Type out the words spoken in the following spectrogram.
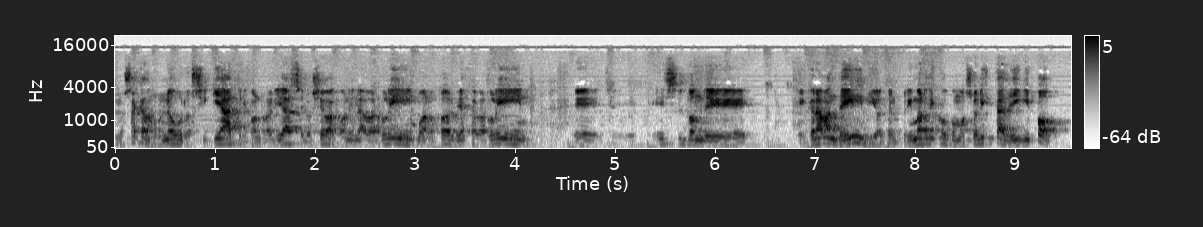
lo saca de un neuropsiquiátrico, en realidad se lo lleva con él a Berlín, bueno, todo el viaje a Berlín. eh, es donde eh, graban The Idiot, el primer disco como solista de Iggy Pop,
